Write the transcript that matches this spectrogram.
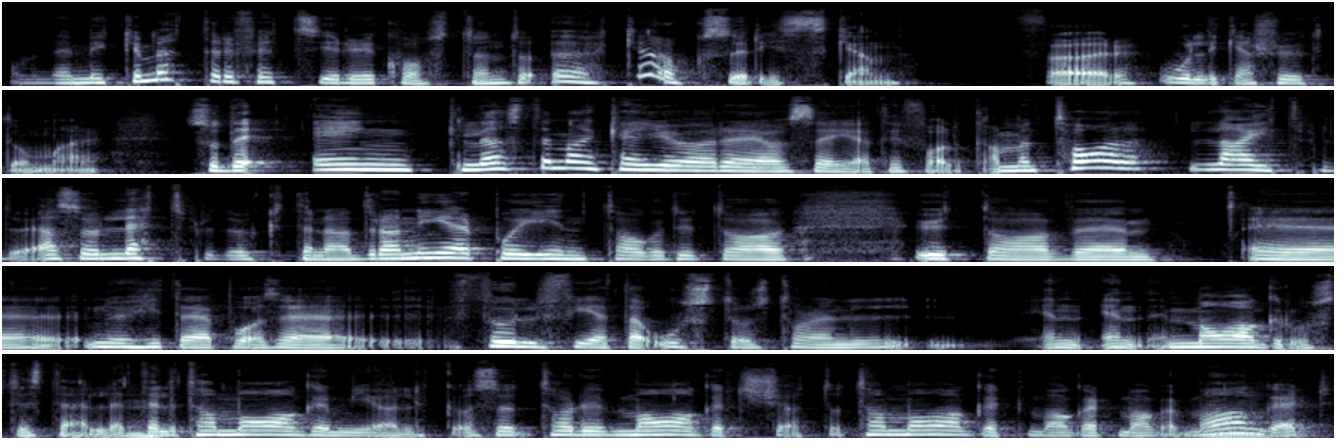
Om det är mycket mättade fettsyror i kosten, då ökar också risken för olika sjukdomar. Så det enklaste man kan göra är att säga till folk, ja men ta light, alltså lättprodukterna, dra ner på intaget utav, utav eh, nu hittar jag på så här, fullfeta ostar och så tar en, en, en magrost istället. Mm. Eller ta magermjölk och så tar du magert kött och ta magert, magert, magert, mm. magert.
